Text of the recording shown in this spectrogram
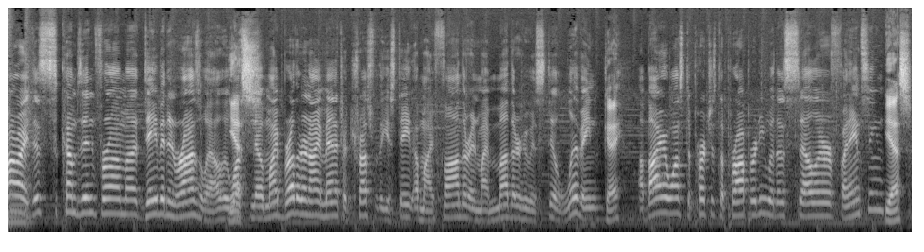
All right, this comes in from uh, David in Roswell, who wants to know My brother and I manage a trust for the estate of my father and my mother, who is still living. Okay. A buyer wants to purchase the property with a seller financing. Yes.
